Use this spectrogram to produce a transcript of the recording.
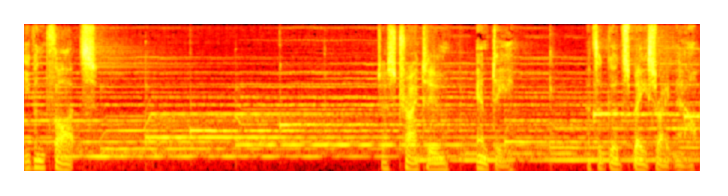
even thoughts. Just try to empty. That's a good space right now.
